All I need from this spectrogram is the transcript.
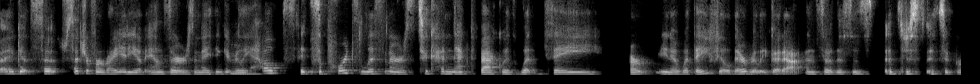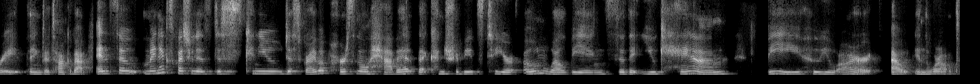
I get such such a variety of answers and I think it really mm. helps. It supports listeners to connect back with what they are, you know, what they feel they're really good at. And so this is it's just it's a great thing to talk about. And so my next question is just can you describe a personal habit that contributes to your own well-being so that you can be who you are out in the world?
